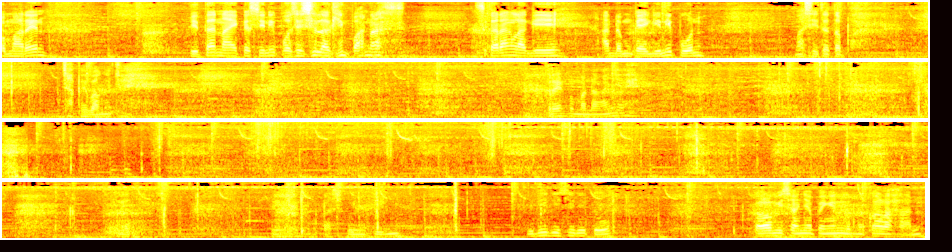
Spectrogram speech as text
Kemarin kita naik ke sini posisi lagi panas. Sekarang lagi adem kayak gini pun masih tetap capek banget coy. Keren pemandangannya eh. Jadi di sini tuh kalau misalnya pengen ngebuka lahan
